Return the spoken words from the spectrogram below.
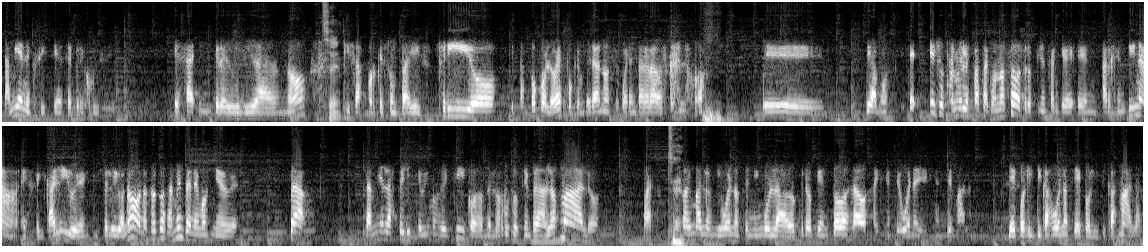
también existía ese prejuicio, esa incredulidad, ¿no? Sí. Quizás porque es un país frío, que tampoco lo es porque en verano hace 40 grados calor. Eh, digamos, eh, ellos también les pasa con nosotros, piensan que en Argentina es el Caribe, y yo le digo, no, nosotros también tenemos nieve. O sea, también las pelis que vimos de chicos, donde los rusos siempre dan los malos. Bueno, Sí. no hay malos ni buenos en ningún lado, creo que en todos lados hay gente buena y hay gente mala. Y hay políticas buenas y hay políticas malas.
